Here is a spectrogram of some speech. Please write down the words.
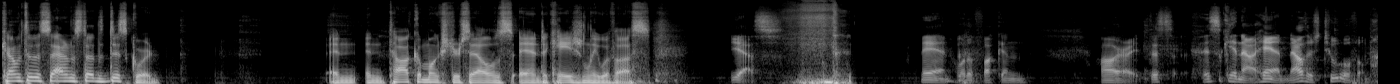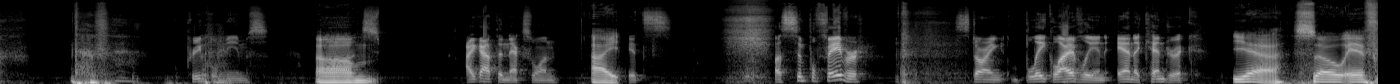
Come to the Saturn Studs Discord. And and talk amongst yourselves and occasionally with us. Yes. Man, what a fucking. All right, this this is getting out of hand. Now there's two of them. Prequel memes. Um I got the next one. I It's a simple favor, starring Blake Lively and Anna Kendrick. yeah. So if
